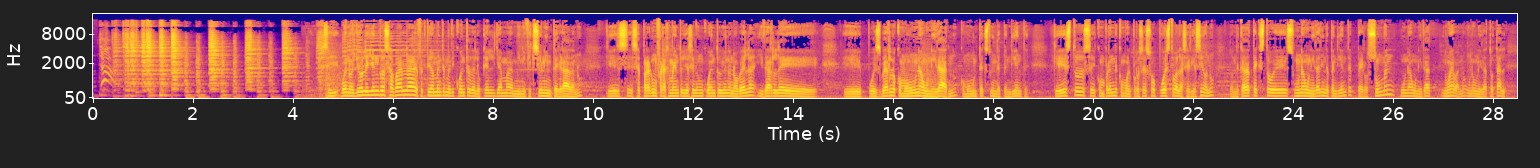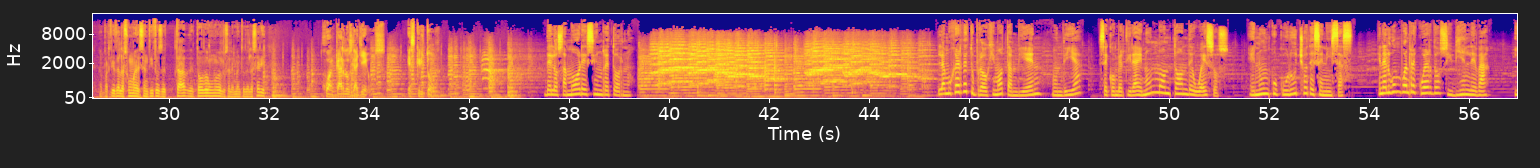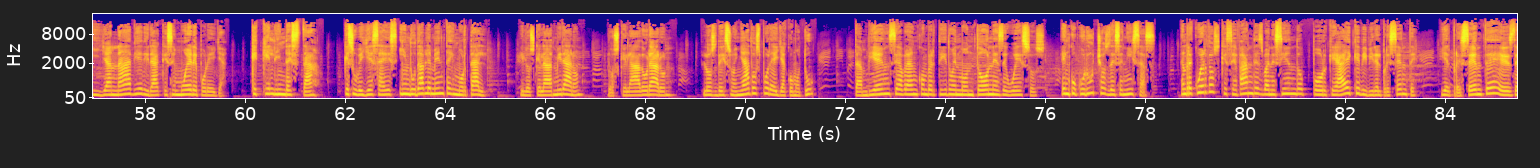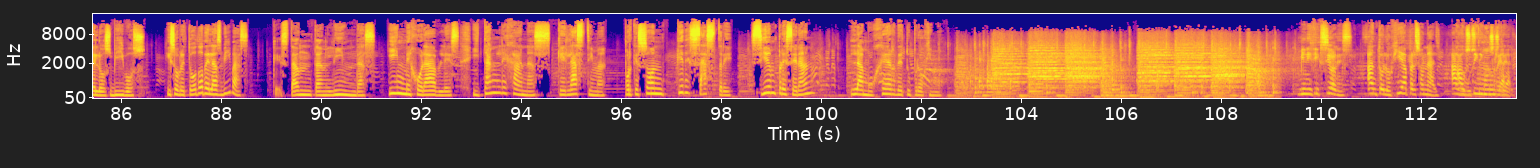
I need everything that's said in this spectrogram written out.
Sí, bueno, yo leyendo a Zavala efectivamente me di cuenta de lo que él llama minificción integrada, ¿no? que es eh, separar un fragmento ya sea de un cuento, de una novela y darle eh, pues verlo como una unidad, ¿no? como un texto independiente. Que esto se comprende como el proceso opuesto a la seriación, ¿no? donde cada texto es una unidad independiente, pero suman una unidad nueva, ¿no? una unidad total, a partir de la suma de sentidos de, de todo uno de los elementos de la serie. Juan Carlos Gallegos, escritor. De los amores sin retorno. La mujer de tu prójimo también, un día, se convertirá en un montón de huesos, en un cucurucho de cenizas, en algún buen recuerdo si bien le va, y ya nadie dirá que se muere por ella, que qué linda está, que su belleza es indudablemente inmortal, y los que la admiraron, los que la adoraron, los desueñados por ella como tú, también se habrán convertido en montones de huesos, en cucuruchos de cenizas, en recuerdos que se van desvaneciendo porque hay que vivir el presente, y el presente es de los vivos, y sobre todo de las vivas, que están tan lindas, inmejorables y tan lejanas que lástima, porque son, qué desastre, siempre serán la mujer de tu prójimo. Minificciones. Antología personal. Agustín, Monreal.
